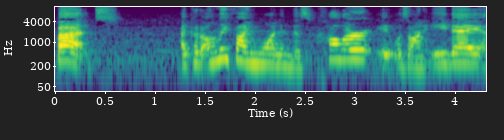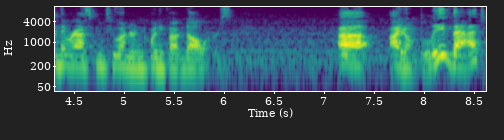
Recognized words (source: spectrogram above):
but I could only find one in this color. It was on eBay and they were asking $225. Uh, I don't believe that,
